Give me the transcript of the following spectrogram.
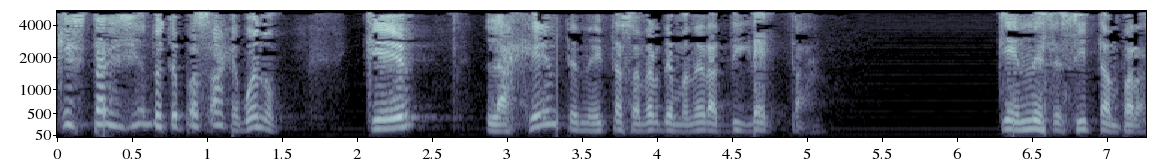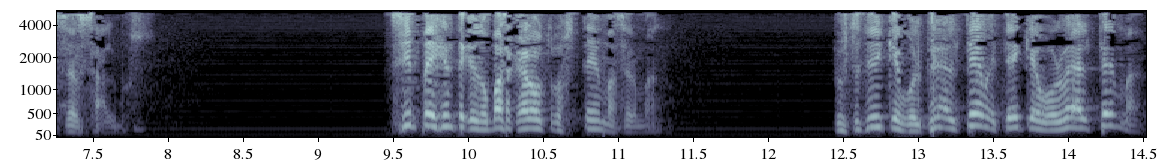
¿qué está diciendo este pasaje? Bueno, que la gente necesita saber de manera directa que necesitan para ser salvos. Siempre hay gente que nos va a sacar otros temas, hermano. Pero usted tiene que volver al tema y tiene que volver al tema.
